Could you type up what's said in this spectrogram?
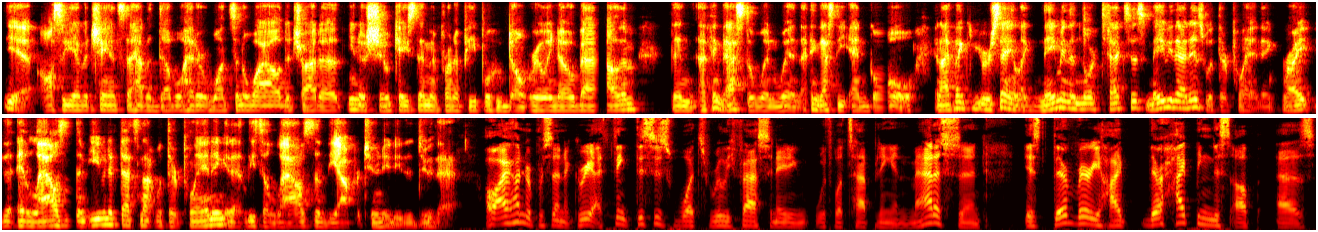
yeah, also you have a chance to have a doubleheader once in a while to try to, you know, showcase them in front of people who don't really know about them then I think that's the win-win. I think that's the end goal. And I think you were saying like naming them North Texas, maybe that is what they're planning, right? It allows them, even if that's not what they're planning, it at least allows them the opportunity to do that. Oh, I 100% agree. I think this is what's really fascinating with what's happening in Madison is they're very hype they're hyping this up as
